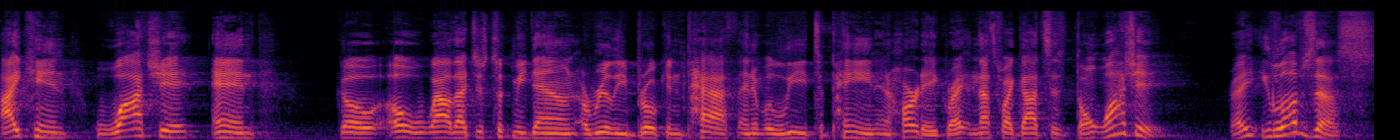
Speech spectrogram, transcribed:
I can watch it and go, oh, wow, that just took me down a really broken path and it will lead to pain and heartache, right? And that's why God says, don't watch it, right? He loves us.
